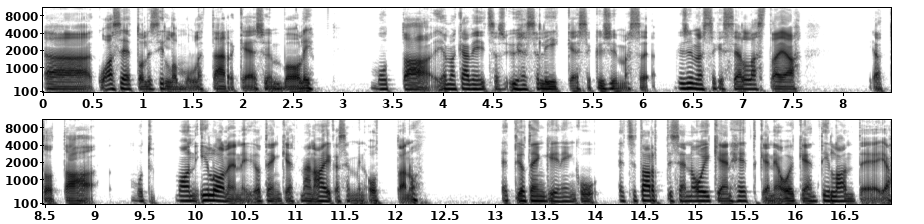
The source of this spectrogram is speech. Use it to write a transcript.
ää, kun aseet oli silloin mulle tärkeä symboli. Mutta, ja mä kävin itse asiassa yhdessä liikkeessä kysymässä, kysymässäkin sellaista ja, ja tota, mutta mä oon iloinen jotenkin, että mä en aikaisemmin ottanut. Että jotenkin niin kuin, että se tartti sen oikean hetken ja oikean tilanteen ja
